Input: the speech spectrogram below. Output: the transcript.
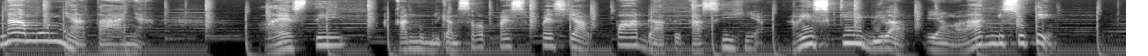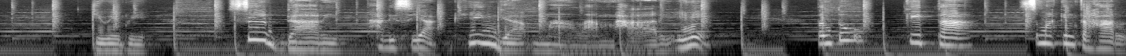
Namun nyatanya Lesti akan memberikan surprise spesial pada kekasihnya Rizky Bilar yang lagi syuting JWB sedari tadi siang hingga malam hari ini. Tentu kita semakin terharu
